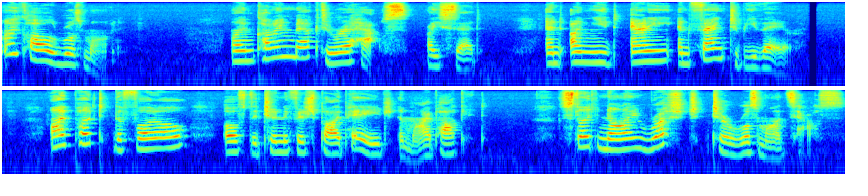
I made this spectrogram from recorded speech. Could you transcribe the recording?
I called Rosamond. I'm coming back to her house, I said, and I need Annie and Fang to be there. I put the photo of the tuna pie page in my pocket. Sludge and I rushed to Rosamond's house.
